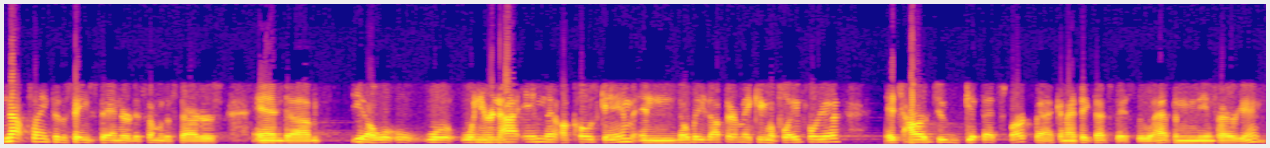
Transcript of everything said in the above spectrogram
not playing to the same standard as some of the starters. And um, you know, w- w- when you're not in the, a close game and nobody's out there making a play for you, it's hard to get that spark back. And I think that's basically what happened in the entire game.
